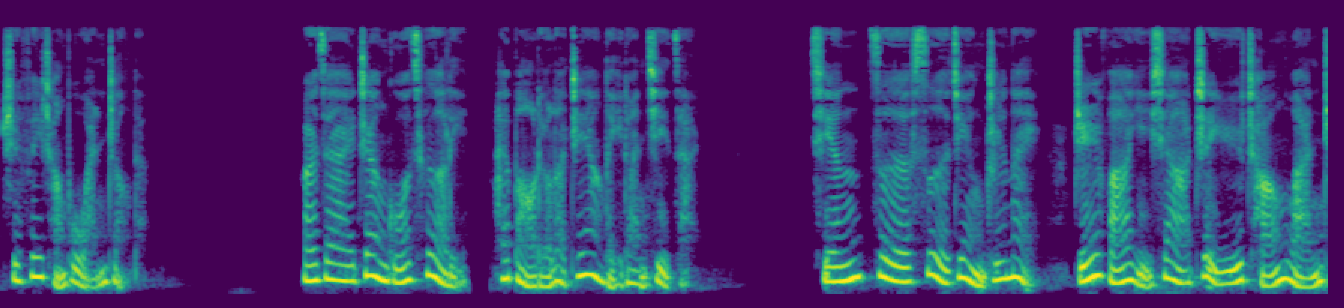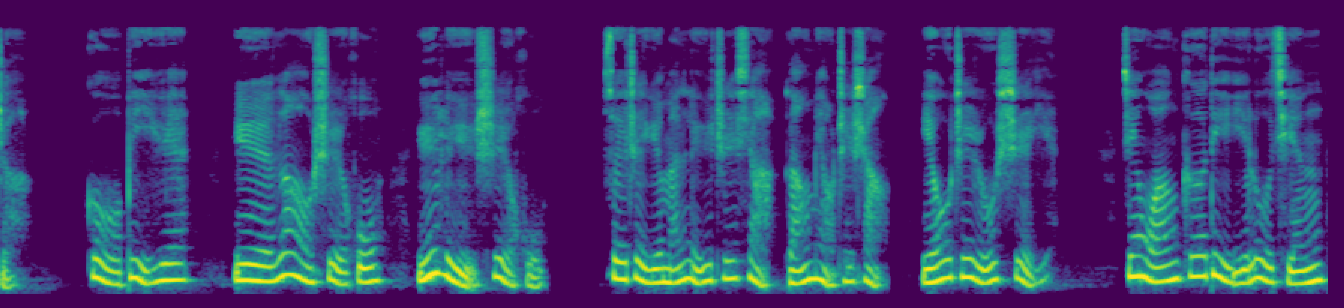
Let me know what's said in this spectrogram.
是非常不完整的。而在《战国策》里还保留了这样的一段记载。秦自四境之内，执法以下至于长宛者，故必曰：“与嫪氏乎？与吕氏乎？虽至于门闾之下，廊庙之上，犹之如是也。”今王割地以戮秦，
